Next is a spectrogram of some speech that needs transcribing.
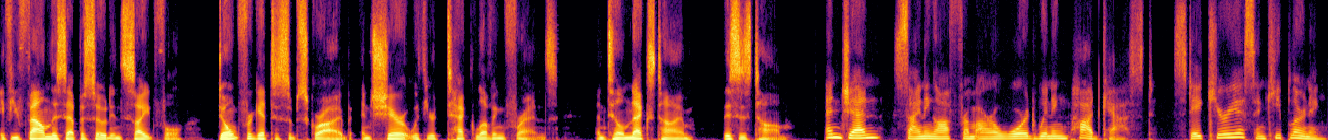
If you found this episode insightful, don't forget to subscribe and share it with your tech loving friends. Until next time, this is Tom. And Jen, signing off from our award winning podcast. Stay curious and keep learning.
